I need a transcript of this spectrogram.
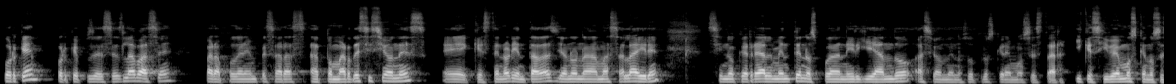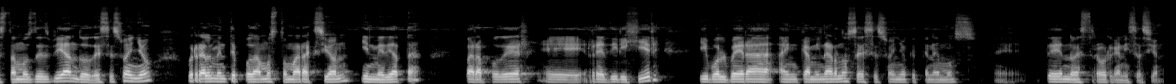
¿Por qué? Porque pues esa es la base para poder empezar a, tomar decisiones eh, que estén orientadas ya no nada más al aire, sino que realmente nos puedan ir guiando hacia donde nosotros queremos estar y que si vemos que nos estamos desviando de ese sueño, pues realmente podamos tomar acción inmediata para poder eh, redirigir y volver a, encaminarnos a ese sueño que tenemos eh, de nuestra organización.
